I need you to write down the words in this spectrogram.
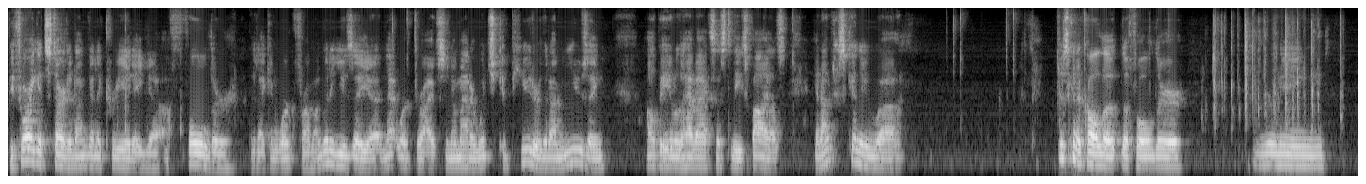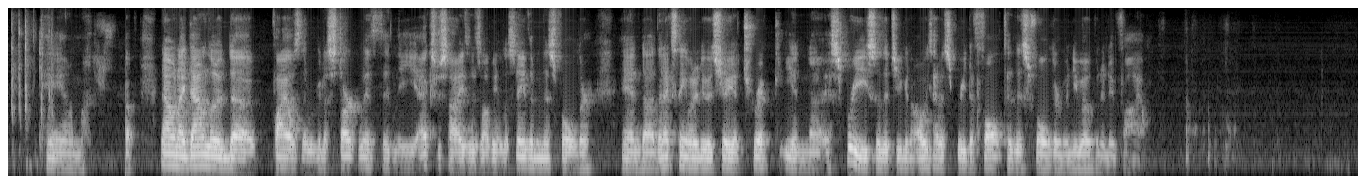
Before I get started, I'm going to create a, uh, a folder that I can work from. I'm going to use a, a, uh, network drive, so no matter which computer that I'm using, I'll be able to have access to these files. And I'm just going to uh, just going to call the, the folder learning cam. Now, when I download uh, files that we're going to start with in the exercises, I'll be able to save them in this folder. And uh, the next thing I'm going to do is show you a trick in uh, Esprit so that you can always have Esprit default to this folder when you open a new file.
